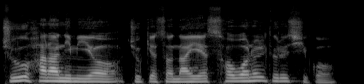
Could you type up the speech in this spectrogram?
주 하나님이여 주께서 나의 서원을 들으시고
